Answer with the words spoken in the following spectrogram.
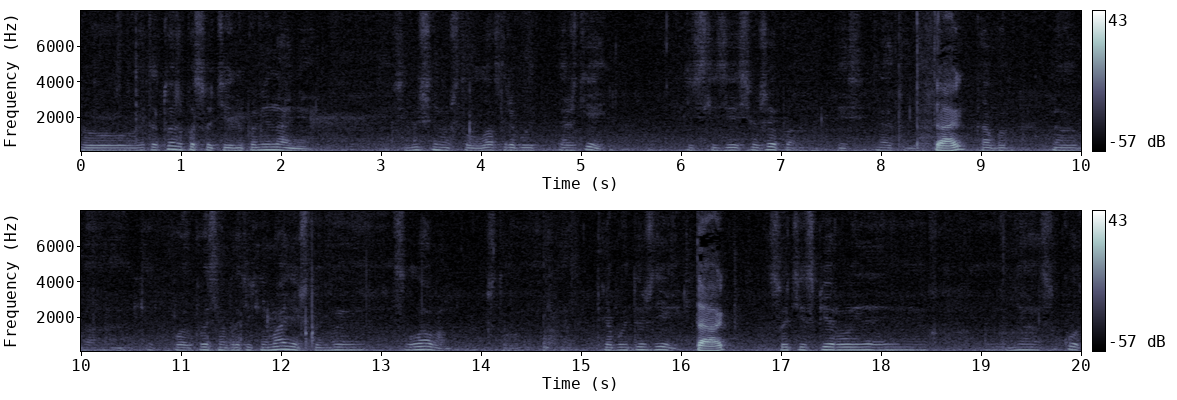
то это тоже, по сути, напоминание Всевышнему, что лулав требует дождей. Фактически здесь уже здесь, на этом, Так. как бы ну, просим обратить внимание, что мы с лулавом, для будет дождей. Так. Сути из первого э, дня Суккот.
